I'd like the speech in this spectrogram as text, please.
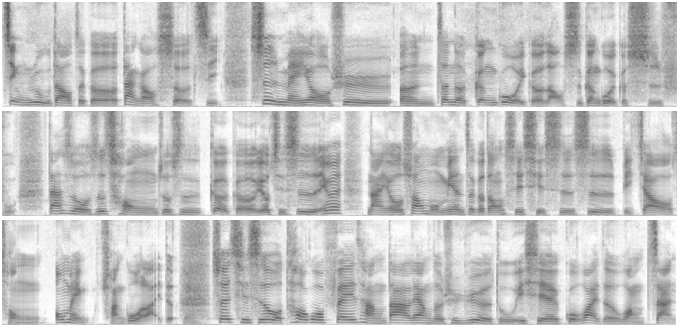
进入到这个蛋糕设计是没有去嗯，真的跟过一个老师，跟过一个师傅，但是我是从就是各个，尤其是因为奶油霜抹面这个东西其实是比较从欧美传过来的，所以其实我透过非常大量的去阅读一些国外的网站、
